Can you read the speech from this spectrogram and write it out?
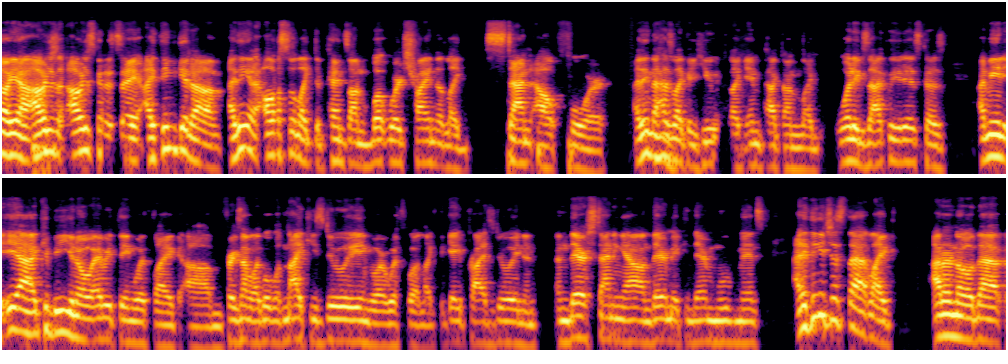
No, yeah, I was just I was just gonna say I think it um I think it also like depends on what we're trying to like stand out for. I think that has mm. like a huge like impact on like what exactly it is because I mean yeah it could be you know everything with like um for example like what, what Nike's doing or with what like the Gay Pride's doing and and they're standing out and they're making their movements and I think it's just that like I don't know that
